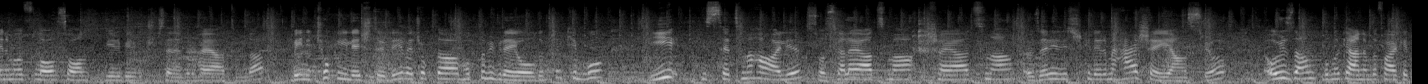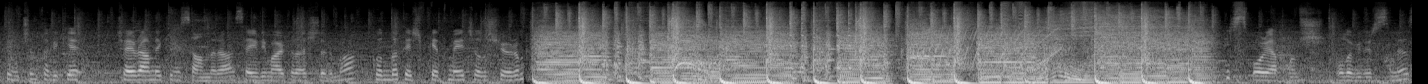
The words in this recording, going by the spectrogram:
Animal Flow son 1-1,5 senedir hayatımda. Beni çok iyileştirdiği ve çok daha mutlu bir birey olduğum için ki bu iyi hissetme hali sosyal hayatıma, iş hayatına, özel ilişkilerime her şeye yansıyor. O yüzden bunu kendimde fark ettiğim için tabii ki çevremdeki insanlara, sevdiğim arkadaşlarıma bu konuda teşvik etmeye çalışıyorum. Hiç spor yapmamış olabilirsiniz.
